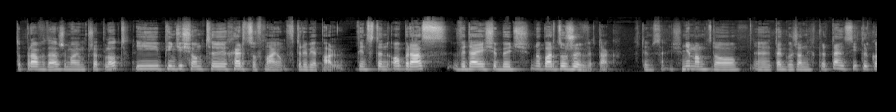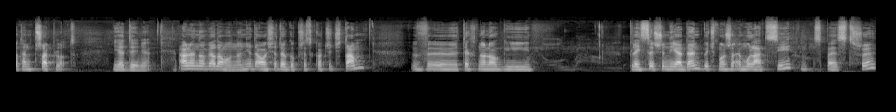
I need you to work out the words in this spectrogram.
to prawda, że mają przeplot i 50 Hz mają w trybie PAL, więc ten obraz wydaje się być no, bardzo żywy, tak, tym sensie. Nie mam do e, tego żadnych pretensji, tylko ten przeplot jedynie. Ale no wiadomo, no nie dało się tego przeskoczyć tam w technologii PlayStation 1, być może emulacji z PS3,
